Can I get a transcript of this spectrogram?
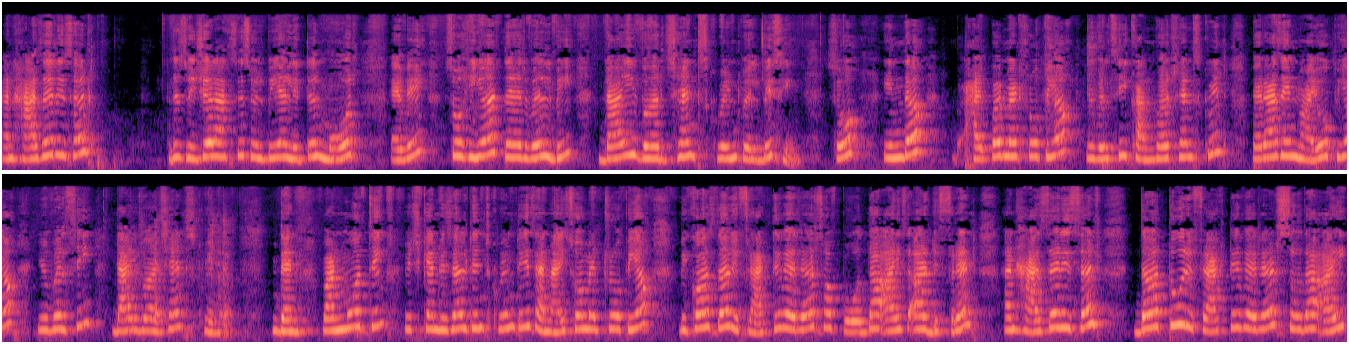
and as a result this visual axis will be a little more away. So here there will be divergent squint will be seen. So in the hypermetropia you will see convergent squint whereas in myopia you will see divergent squint. Then one more thing which can result in squint is anisometropia because the refractive errors of both the eyes are different and as a result the two refractive errors so the eye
